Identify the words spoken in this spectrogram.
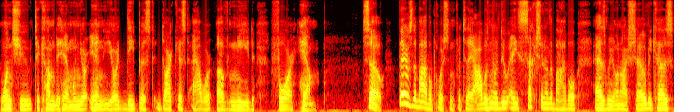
wants you to come to Him when you're in your deepest, darkest hour of need for Him. So, there's the Bible portion for today. I always want to do a section of the Bible as we on our show because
